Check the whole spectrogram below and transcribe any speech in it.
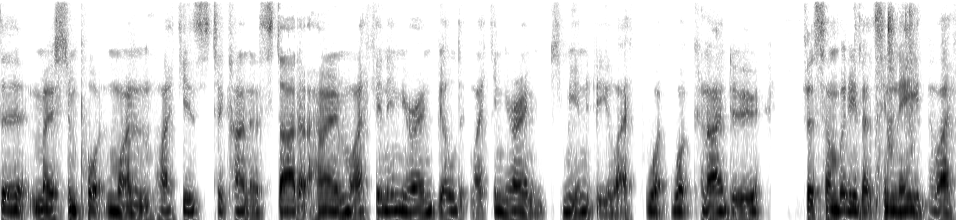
the most important one like is to kind of start at home like and in your own building like in your own community like what what can i do for somebody that's in need like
